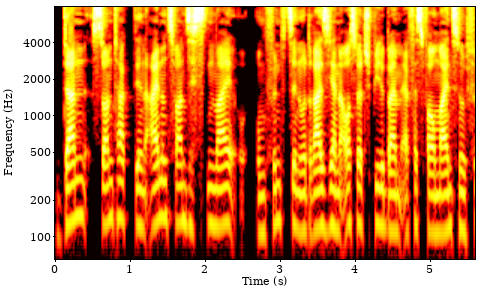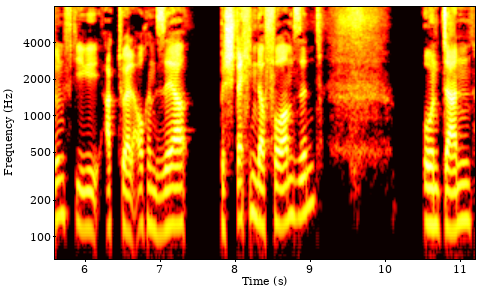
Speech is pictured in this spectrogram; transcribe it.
Dann Sonntag, den 21. Mai um 15.30 Uhr ein Auswärtsspiel beim FSV Mainz 05, die aktuell auch in sehr bestechender Form sind. Und dann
